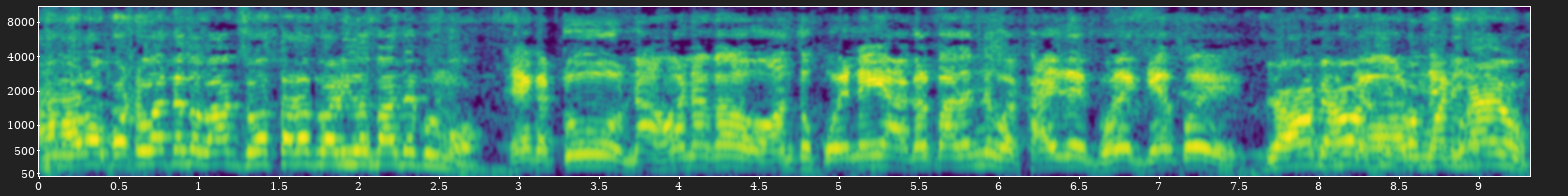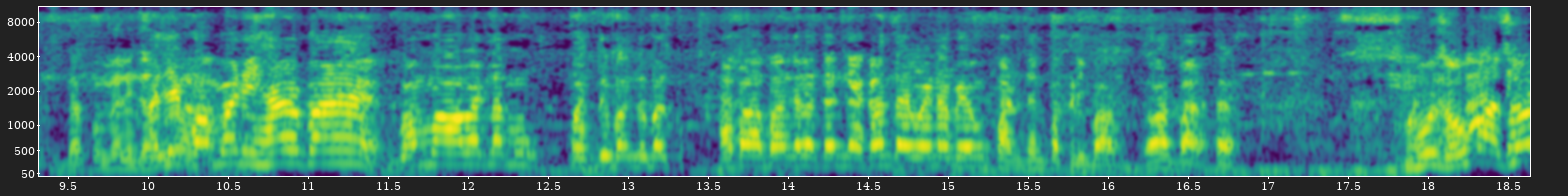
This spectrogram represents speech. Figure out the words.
આ મારો ફોટો વાત ને તો વાઘ જોત તરત વાળી જોત બાદેપુરમાં. એ ગટ્ટુ ના હો ના કહો આમ તો કોઈ નહીં આગળ પાછળ ને વખાઈ દે ઘોડે ઘેર કોઈ. બેહો બેહો હજી ગોમમાં નહીં આવ્યો. ધક્કો મેલી જતો હજી ગમવા ગોમમાં નહીં આવ્યો પણ ગમવા આવે એટલે હું બધું બંદોબસ્ત આપણા બંગલા તને નીકળે ને એના બે હું ફાડ દઈને પકડી પાડું. ઓર ભારત હું જોઉં વાતો પાછો?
